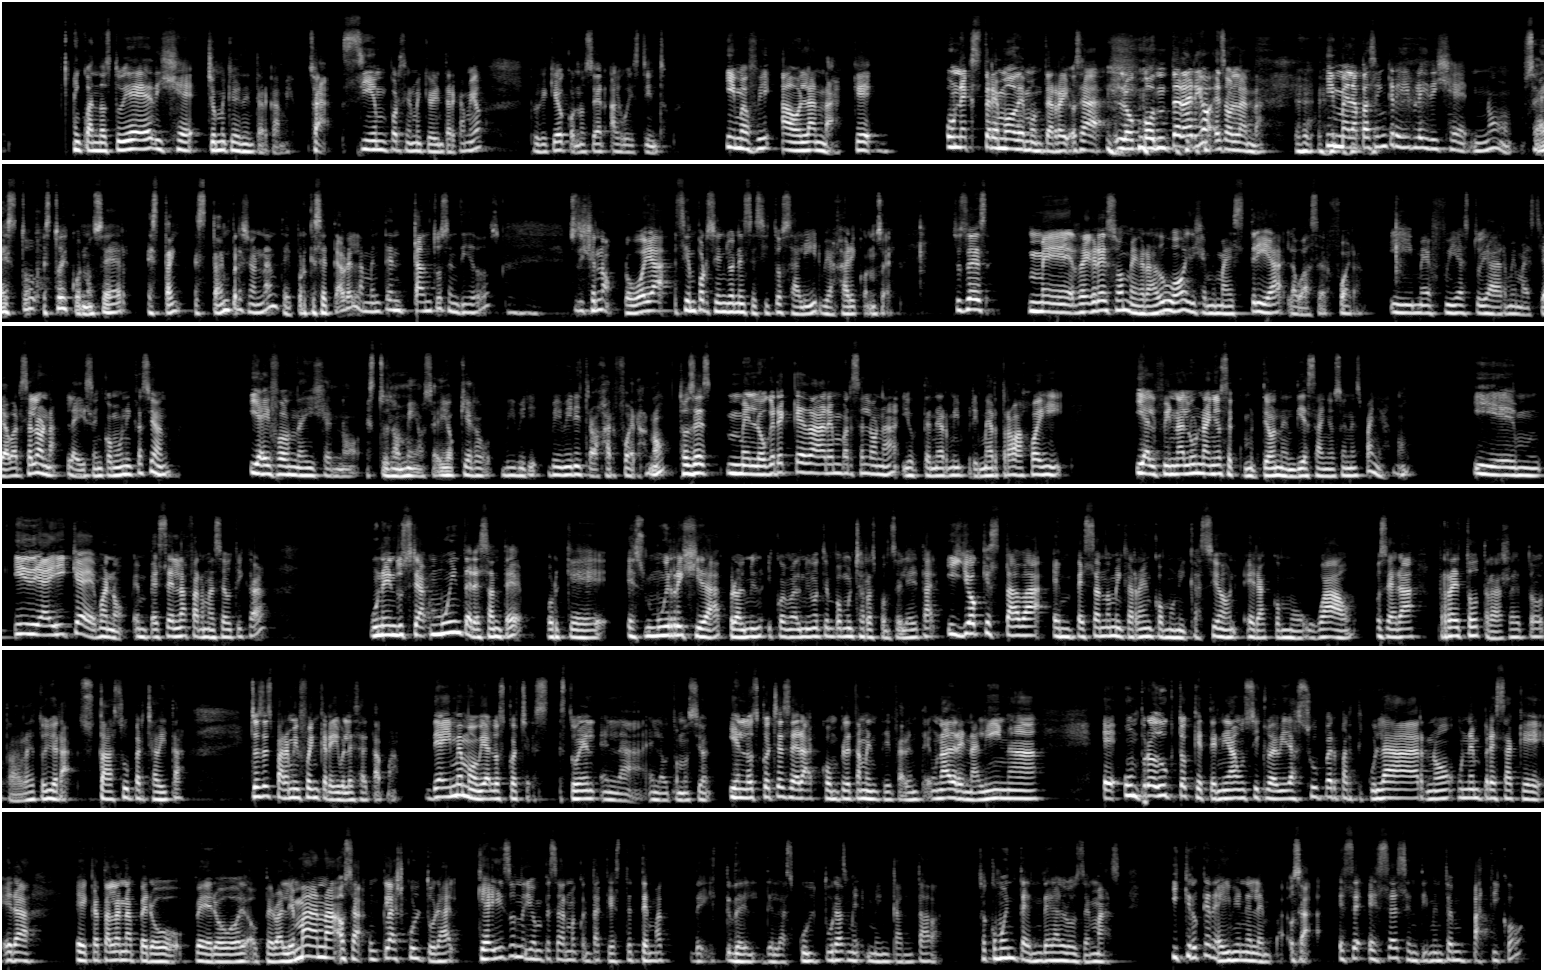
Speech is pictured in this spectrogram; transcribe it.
Y cuando estudié, dije, yo me quiero ir de intercambio. O sea, 100% me quiero ir de intercambio porque quiero conocer algo distinto. Y me fui a Holanda, que un extremo de Monterrey. O sea, lo contrario es Holanda. Y me la pasé increíble y dije, no, o sea, esto, esto de conocer está, está impresionante porque se te abre la mente en tantos sentidos. Entonces dije, no, lo voy a 100%, yo necesito salir, viajar y conocer. Entonces me regreso, me gradúo y dije, mi maestría la voy a hacer fuera. Y me fui a estudiar mi maestría a Barcelona, la hice en comunicación. Y ahí fue donde dije, no, esto es lo mío, o sea, yo quiero vivir, vivir y trabajar fuera, ¿no? Entonces me logré quedar en Barcelona y obtener mi primer trabajo ahí. Y al final un año se convirtieron en 10 años en España, ¿no? Y, y de ahí que, bueno, empecé en la farmacéutica, una industria muy interesante porque es muy rígida, pero al mismo, y con al mismo tiempo mucha responsabilidad y tal. Y yo que estaba empezando mi carrera en comunicación, era como, wow, o sea, era reto tras reto tras reto. Yo era, estaba súper chavita. Entonces, para mí fue increíble esa etapa. De ahí me moví a los coches. Estuve en, la, en la automoción y en los coches era completamente diferente. Una adrenalina, eh, un producto que tenía un ciclo de vida súper particular, ¿no? Una empresa que era eh, catalana, pero, pero, pero alemana, o sea, un clash cultural, que ahí es donde yo empecé a darme cuenta que este tema de, las culturas me, encantaba. O sea, cómo entender a los demás. Y creo que de ahí viene el. O sea, ese, ese sentimiento empático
